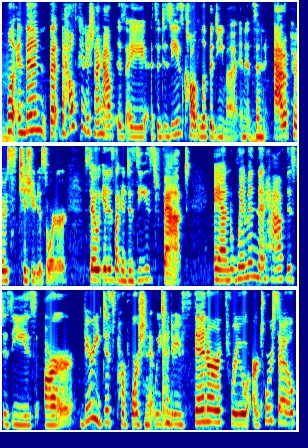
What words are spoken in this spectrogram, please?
Mm. Well, and then that the health condition I have is a it's a disease called lipedema and it's mm. an adipose tissue disorder. So it is like a diseased fat and women that have this disease are very disproportionate. We tend to be thinner through our torso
